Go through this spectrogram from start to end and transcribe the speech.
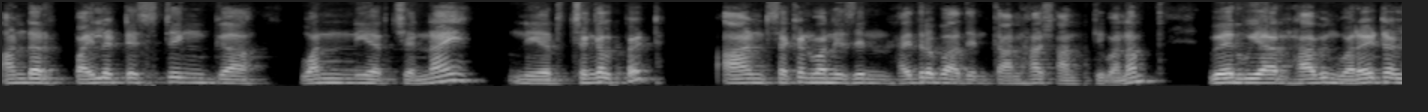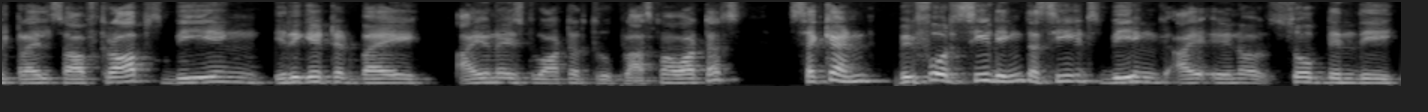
under pilot testing. Uh, one near Chennai, near Chengalpet, and second one is in Hyderabad in Kanha Shantivanam where we are having varietal trials of crops being irrigated by ionized water through plasma waters Second, before seeding, the seeds being you know soaked in the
